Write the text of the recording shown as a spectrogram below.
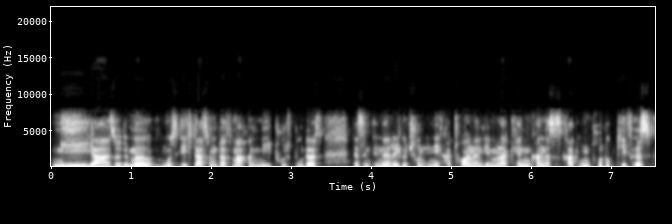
nie, ja, also immer muss ich das und das machen, nie tust du das. Das sind in der Regel schon Indikatoren, an denen man erkennen kann, dass es gerade unproduktiv ist.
